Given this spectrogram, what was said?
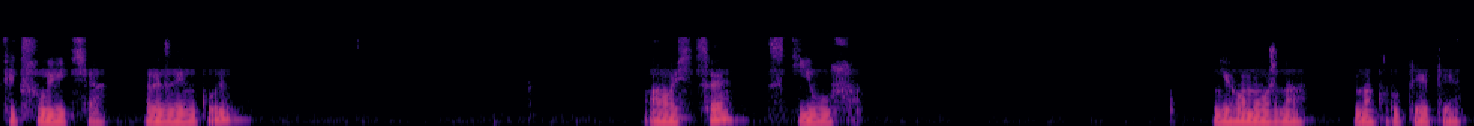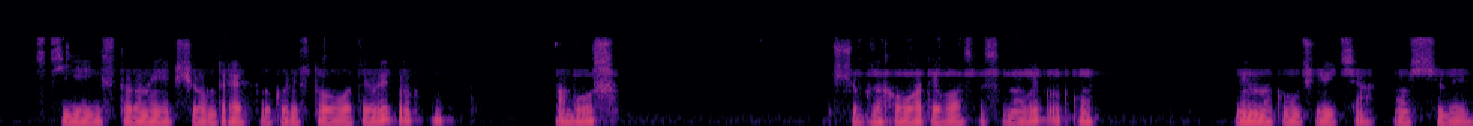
Фіксується резинкою. А ось це стілус. Його можна накрутити з цієї сторони, якщо вам треба використовувати викрутку, або ж, щоб заховати власне саму викрутку, він накручується ось сюди.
